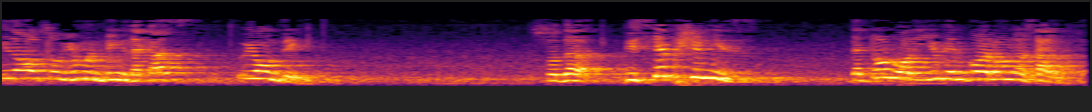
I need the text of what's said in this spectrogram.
These are also human beings like us, your own thing. So the deception is that don't worry, you can go along yourself.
